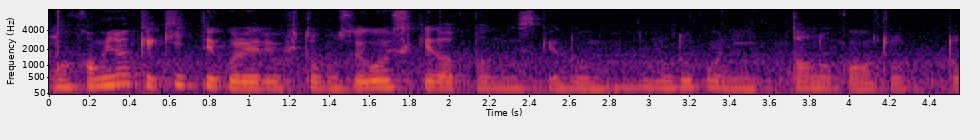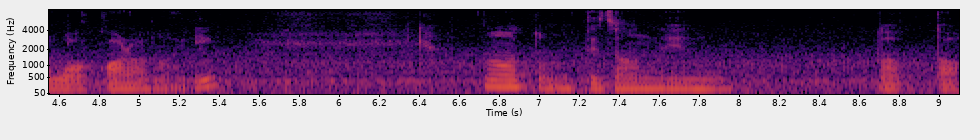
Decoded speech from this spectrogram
まあ、髪の毛切ってくれる人もすごい好きだったんですけどでもどこに行ったのかはちょっとわからない。なと思って残念だった。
